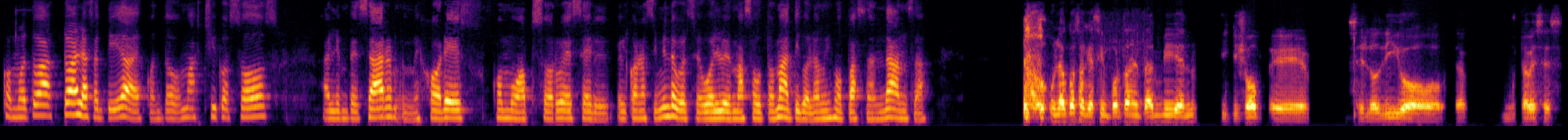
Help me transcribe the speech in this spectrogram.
como todas, todas las actividades, cuanto más chicos sos, al empezar, mejor es cómo absorbes el, conocimiento, porque se vuelve más automático. Lo mismo pasa en danza. Una cosa que es importante también, y que yo eh, se lo digo, muchas veces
